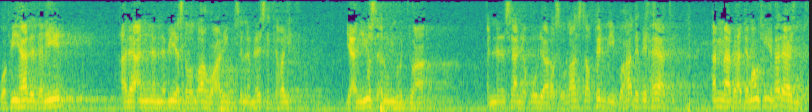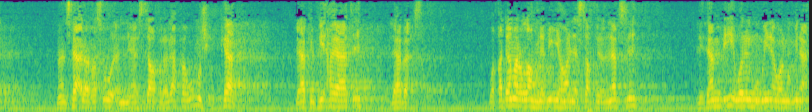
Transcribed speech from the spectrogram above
وفي هذا دليل على أن النبي صلى الله عليه وسلم ليس كغيره. يعني يسأل منه الدعاء. أن الإنسان يقول يا رسول الله استغفر لي وهذا في حياته. أما بعد موته فلا يجوز. من سأل الرسول أن يستغفر له فهو مشرك كافر. لكن في حياته لا بأس. وقد أمر الله نبيه أن يستغفر لنفسه لذنبه وللمؤمنين والمؤمنات.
